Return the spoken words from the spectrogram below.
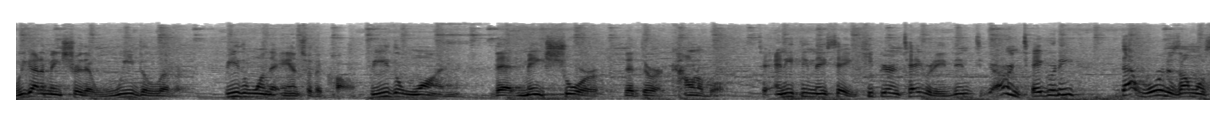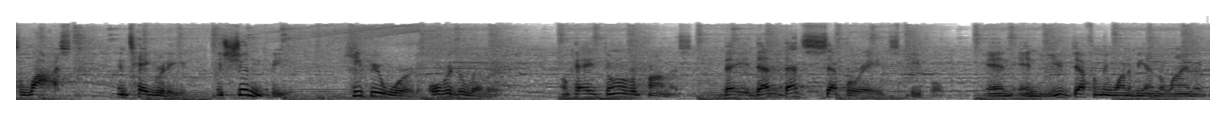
We got to make sure that we deliver. Be the one to answer the call. Be the one that makes sure that they're accountable to anything they say. Keep your integrity. Our integrity, that word is almost lost integrity. It shouldn't be. Keep your word, over deliver. Okay? Don't over promise. That, that, that separates people. And, and you definitely want to be on the line of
